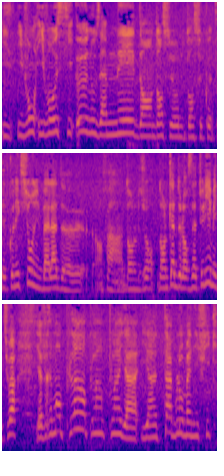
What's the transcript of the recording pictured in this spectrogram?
ils, vont, ils vont aussi eux nous amener dans, dans, ce, dans ce, cette connexion, une balade euh, enfin dans le, dans le cadre de leurs ateliers mais tu vois il y a vraiment plein plein plein il y a, y a un tableau magnifique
